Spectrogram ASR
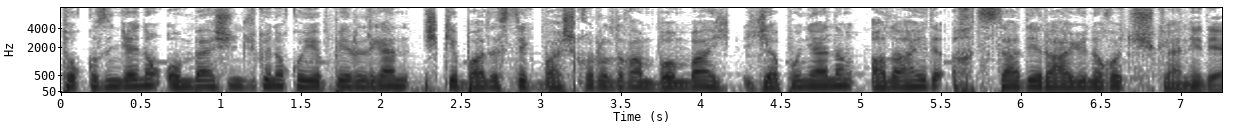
9 ayning 15 kuni qo'yib berilgan ikki ballistik boshqurilgan bomba Yaponiyaning alohida iqtisodiy rayoniga tushgan edi.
